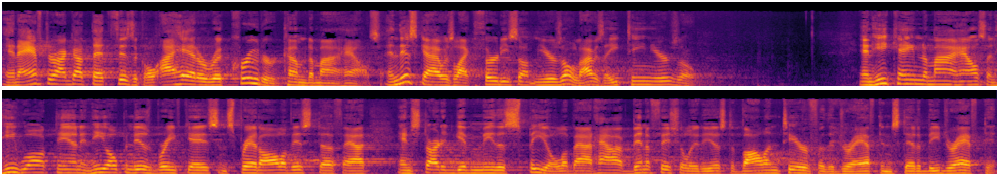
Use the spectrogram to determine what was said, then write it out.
And after I got that physical, I had a recruiter come to my house. And this guy was like 30 something years old. I was 18 years old. And he came to my house and he walked in and he opened his briefcase and spread all of his stuff out and started giving me the spiel about how beneficial it is to volunteer for the draft instead of be drafted.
